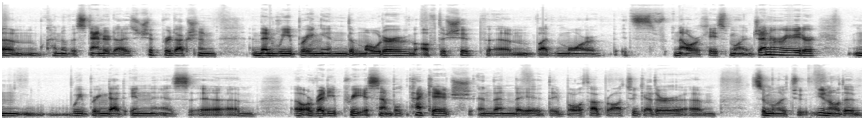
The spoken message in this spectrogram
um, kind of a standardized ship production, and then we bring in the motor of the ship, um, but more it's in our case more a generator. Mm, we bring that in as um, already pre-assembled package, and then they they both are brought together, um, similar to you know the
